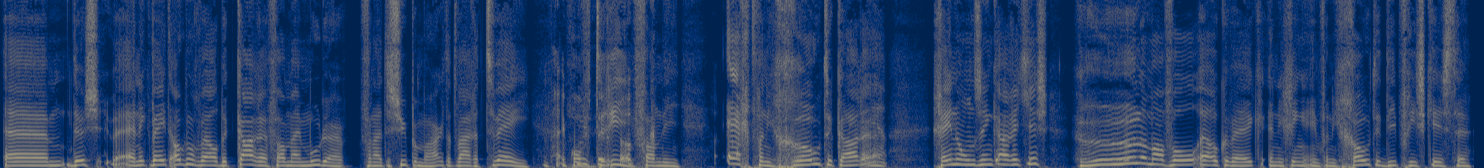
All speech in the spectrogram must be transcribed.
Ehm, dus, en ik weet ook nog wel de karren van mijn moeder vanuit de supermarkt. Dat waren twee of drie van die echt van die grote karren. Ja. Geen onzinkarretjes. Helemaal vol elke week. En die gingen in van die grote diepvrieskisten.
